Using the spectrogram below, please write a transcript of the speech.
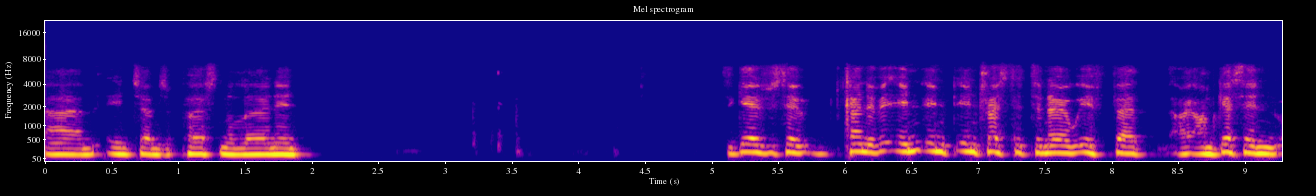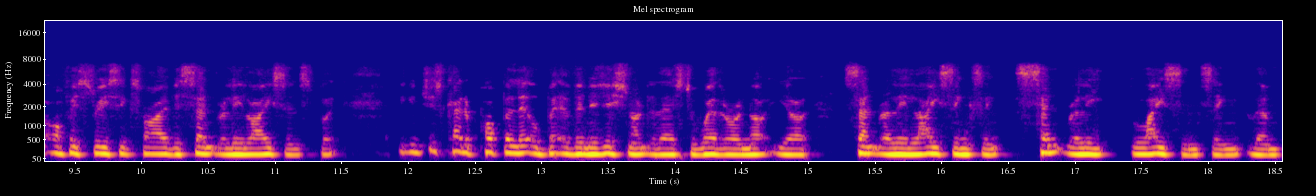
um, in terms of personal learning, So again, so kind of in, in, interested to know if uh, I, am guessing Office 365 is centrally licensed, but you can just kind of pop a little bit of an addition onto as to whether or not you're centrally licensing centrally licensing them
